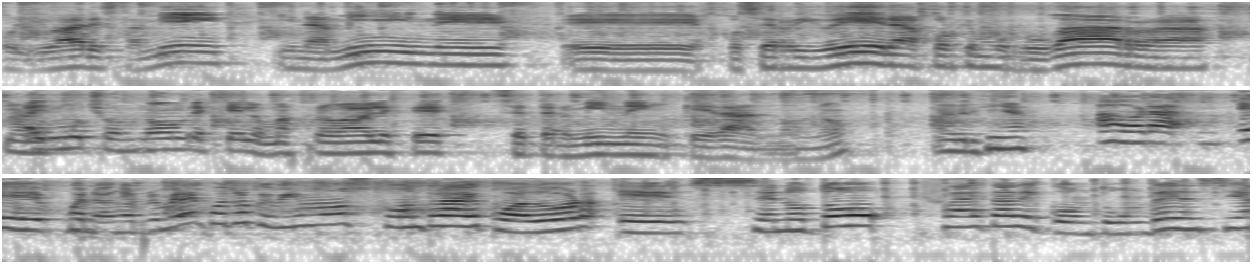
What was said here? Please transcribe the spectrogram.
Olivares también, Inamine, eh, José Rivera, Jorge Murrugarra. Claro. Hay muchos nombres que lo más probable es que se terminen quedando, ¿no? A ver, Virginia. Ahora, eh, bueno, en el primer encuentro que vimos contra Ecuador eh, se notó falta de contundencia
